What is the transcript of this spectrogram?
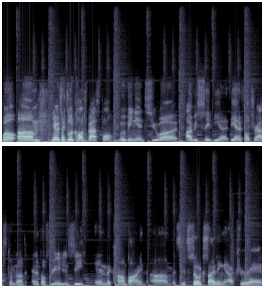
Well, um, you know, it's like a little college basketball. Moving into uh, obviously the uh, the NFL drafts coming up, NFL free agency, and the combine. Um, it's it's so exciting after uh,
